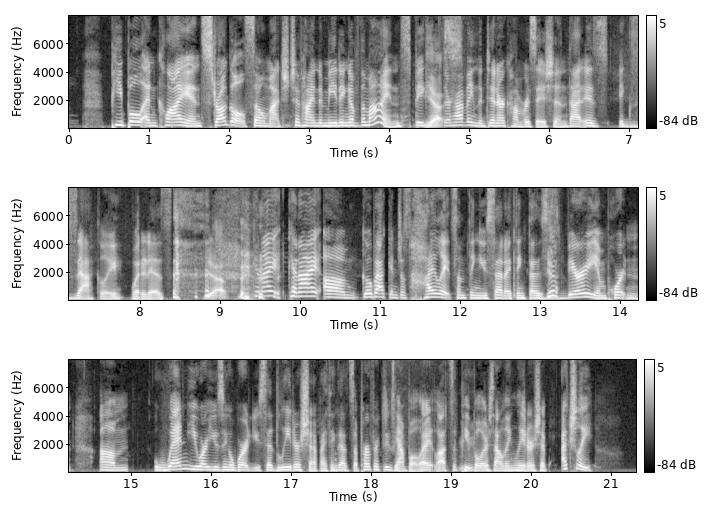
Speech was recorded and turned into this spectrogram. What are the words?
people and clients struggle so much to find a meeting of the minds because Yes. they're having the dinner conversation. That is exactly what it is. yeah. can I can I um, go back and just highlight something you said? I think that is Yeah. very important. Um, when you are using a word, you said leadership. I think that's a perfect example, right? Lots of people are selling leadership. Actually,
